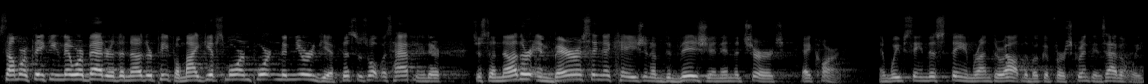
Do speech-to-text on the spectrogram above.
Some were thinking they were better than other people. My gift's more important than your gift. This is what was happening there. Just another embarrassing occasion of division in the church at Corinth. And we've seen this theme run throughout the book of 1 Corinthians, haven't we?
